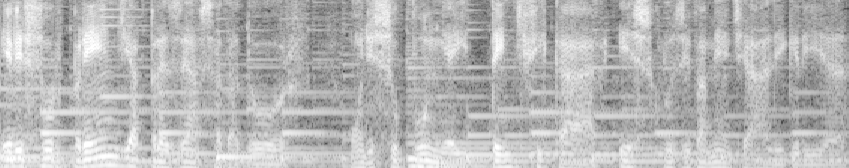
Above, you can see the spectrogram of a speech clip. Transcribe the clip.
ele surpreende a presença da dor, onde supunha identificar exclusivamente a alegria.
